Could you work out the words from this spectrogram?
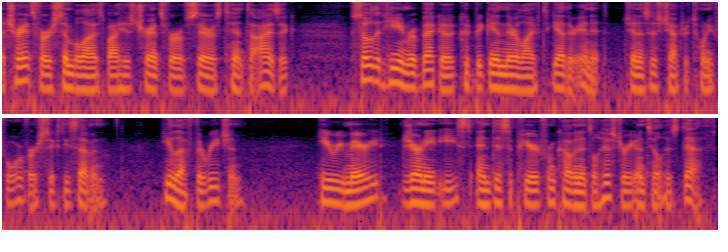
a transfer symbolized by his transfer of Sarah's tent to Isaac, so that he and Rebekah could begin their life together in it. Genesis chapter 24 verse 67. He left the region. He remarried, journeyed east, and disappeared from covenantal history until his death.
